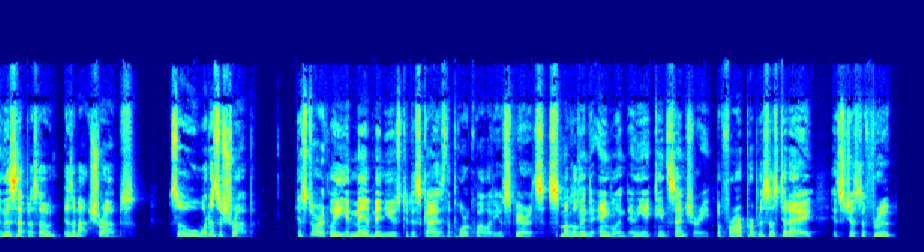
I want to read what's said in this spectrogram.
And this episode is about shrubs. So, what is a shrub? Historically, it may have been used to disguise the poor quality of spirits smuggled into England in the 18th century, but for our purposes today, it's just a fruit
